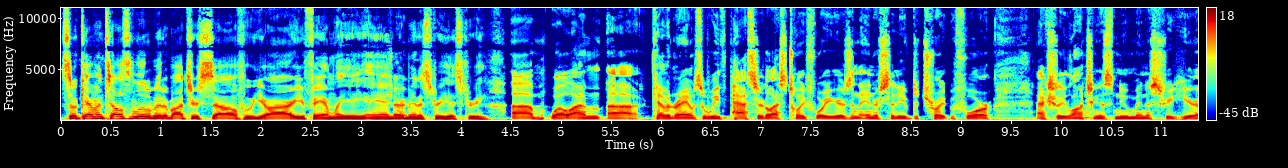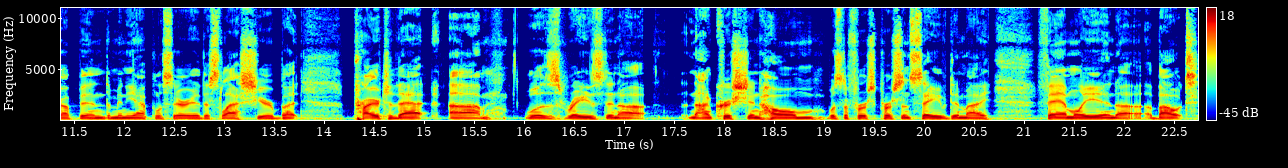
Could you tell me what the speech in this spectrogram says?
So, Kevin, tell us a little bit about yourself, who you are, your family, and Sure. your ministry history. Um, well, I'm uh, Kevin Rams. We've pastored the last 24 years in the inner city of Detroit before actually launching this new ministry here up in the Minneapolis area this last year. But prior to that, um, was raised in a non-Christian home. Was the first person saved in my family, and uh, about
